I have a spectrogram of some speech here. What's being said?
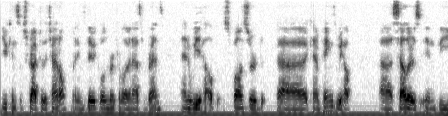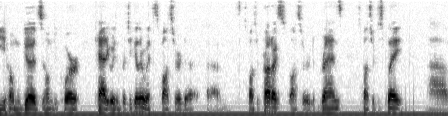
you can subscribe to the channel. My name is David Goldenberg from 11 Ads for Brands, and we help sponsored uh, campaigns. We help uh, sellers in the home goods, home decor categories in particular with sponsored uh, um, sponsored products, sponsored brands, sponsored display uh,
